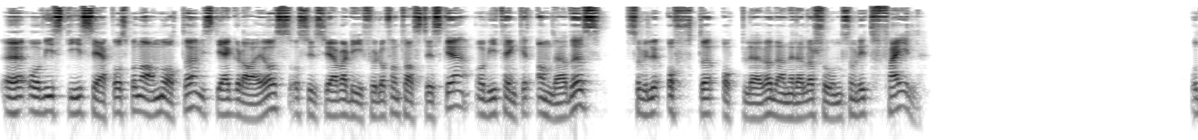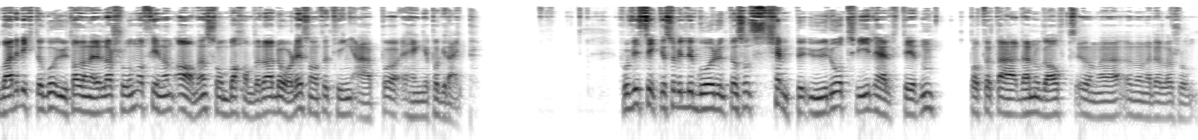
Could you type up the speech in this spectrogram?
Eh, og hvis de ser på oss på en annen måte, hvis de er glad i oss og syns vi er verdifulle og fantastiske, og vi tenker annerledes, så vil vi ofte oppleve den relasjonen som litt feil. Og Da er det viktig å gå ut av den relasjonen og finne en annen som behandler deg dårlig, sånn at ting på, henger på greip. For Hvis ikke så vil du gå rundt med en sånn kjempeuro og tvil hele tiden på at er, det er noe galt i denne, denne relasjonen.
